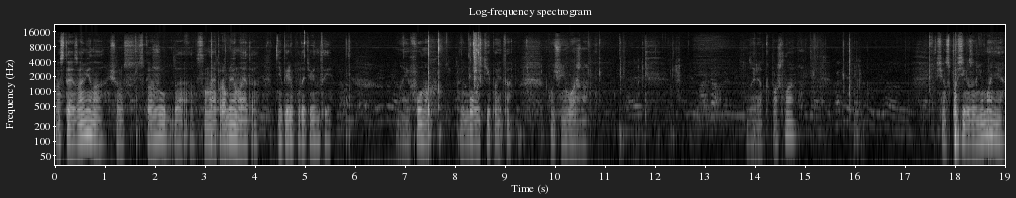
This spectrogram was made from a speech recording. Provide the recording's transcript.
Простая замена, еще раз скажу, да, основная проблема это не перепутать винты. На айфонах любого типа это очень важно. Зарядка пошла. Всем спасибо за внимание.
